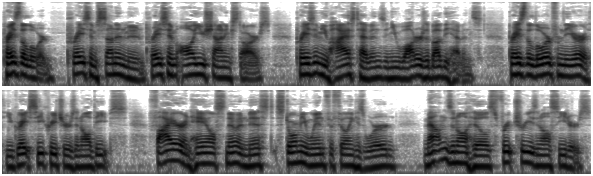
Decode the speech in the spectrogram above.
Praise the Lord. Praise him, sun and moon. Praise him, all you shining stars. Praise him, you highest heavens, and you waters above the heavens. Praise the Lord from the earth, you great sea creatures in all deeps. Fire and hail, snow and mist, stormy wind fulfilling his word. Mountains and all hills, fruit trees and all cedars,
